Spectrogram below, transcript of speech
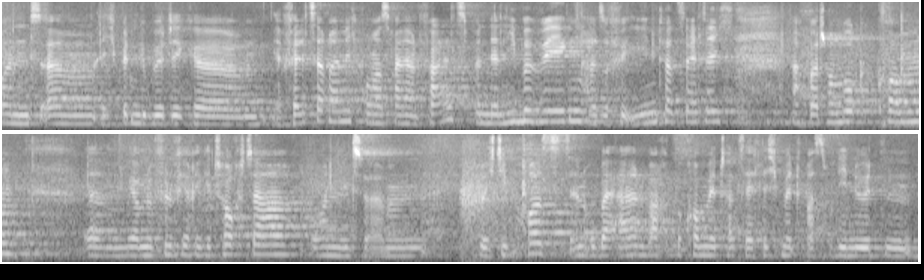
und ähm, ich bin gebürtige äh, Pfälzerin, ich komme aus Rheinland-Pfalz, bin der Liebe wegen, also für ihn tatsächlich, nach Bad Homburg gekommen. Ähm, wir haben eine fünfjährige Tochter und ähm, durch die Post in Obererlenbach bekommen wir tatsächlich mit, was die Nöten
